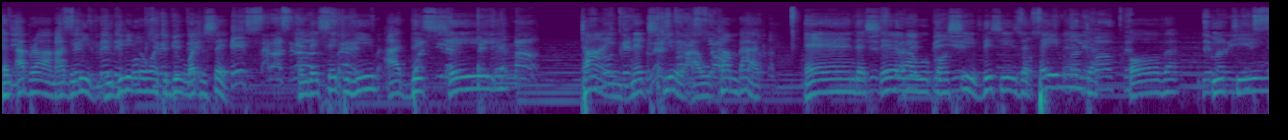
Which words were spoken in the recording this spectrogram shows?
And Abraham, I believe, he didn't know what to do, what to say. And they said to him, At this same time next year, I will come back and Sarah will conceive. This is the payment of eating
